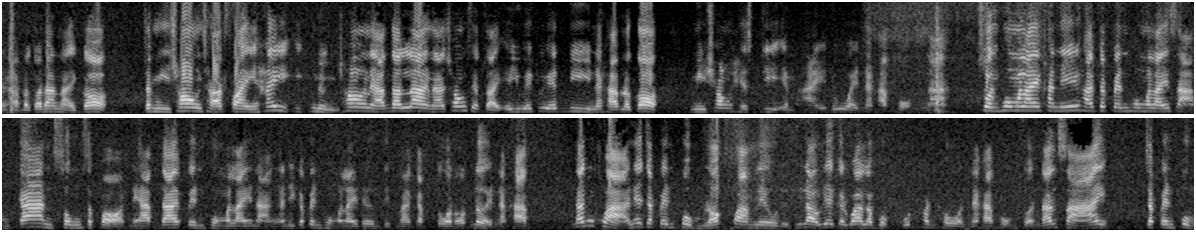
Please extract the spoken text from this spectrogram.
นะครับแล้วก็ด้านในก็จะมีช่องชาร์จไฟให้อีก1ช่องนะครับด้านล่างนะช่องเสียบสาย AUX USB นะครับแล้วก็มีช่อง HDMI ด้วยนะครับผมนะส่วนพวงมาลัยคันนี้ครับจะเป็นพวงมาลัย 3 ก้านทรงสปอร์ตนะครับได้เป็นพวงมาลัยหนัง อันนี้ก็เป็นพวงมาลัยเดิมติดมากับตัวรถเลยนะครับด้านขวาเนี่ยจะเป็นปุ่มล็อกความเร็วหรือที่เราเรียกกันว่าระบบพุทคอนโทรลนะครับผมส่วนด้านซ้าย จะเป็นปุ่ม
